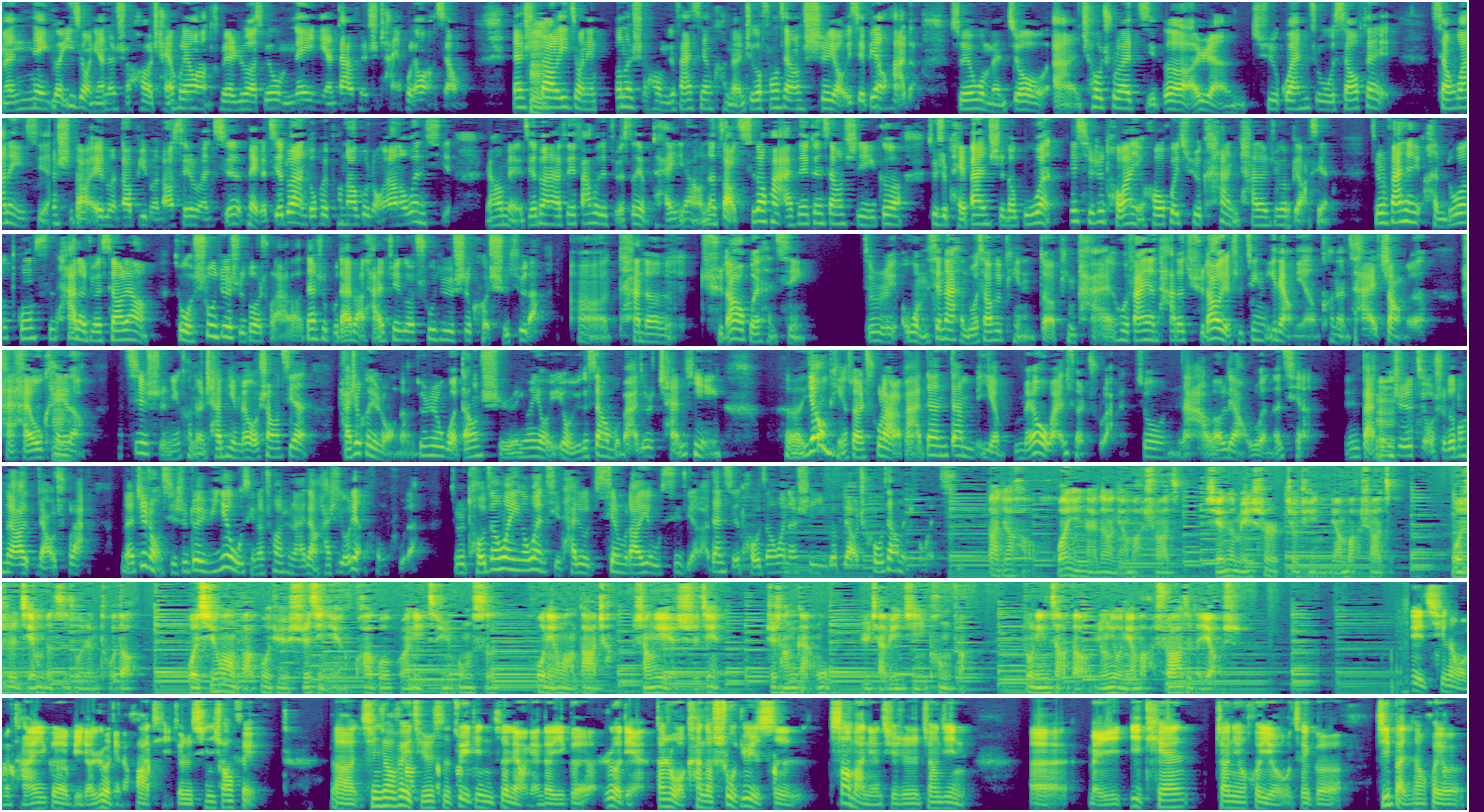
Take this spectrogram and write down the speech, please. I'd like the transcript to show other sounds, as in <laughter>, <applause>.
我们那个一九年的时候，产业互联网特别热，所以我们那一年大部分是产业互联网项目。但是到了一九年中的时候，我们就发现可能这个风向是有一些变化的，所以我们就啊抽出了几个人去关注消费相关的一些，是到 A 轮到 B 轮到 C 轮，其实每个阶段都会碰到各种各样的问题，然后每个阶段 FA 发挥的角色也不太一样。那早期的话，FA 更像是一个就是陪伴式的顾问，因为其实投完以后会去看他的这个表现。就是发现很多公司它的这个销量，就我数据是做出来了，但是不代表它这个数据是可持续的。呃，它的渠道会很新，就是我们现在很多消费品的品牌会发现它的渠道也是近一两年可能才涨的还还 OK 的，即使你可能产品没有上线，还是可以融的。就是我当时因为有有一个项目吧，就是产品呃样品算出来了吧，但但也没有完全出来，就拿了两轮的钱。你百分之九十的东西都要聊出来，那这种其实对于业务型的创始人来讲还是有点痛苦的。就是投增问一个问题，他就陷入到业务细节了，但其实投增问的是一个比较抽象的一个问题。大家好，欢迎来到两把刷子，闲着没事儿就听两把刷子。我是节目的制作人涂道，我希望把过去十几年跨国管理咨询公司、互联网大厂、商业实践、职场感悟与嘉宾进行碰撞，助您找到拥有两把刷子的钥匙。这一期呢，我们谈一个比较热点的话题，就是新消费。那新消费其实是最近这两年的一个热点，但是我看到数据是上半年其实将近呃每一天将近会有这个基本上会有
